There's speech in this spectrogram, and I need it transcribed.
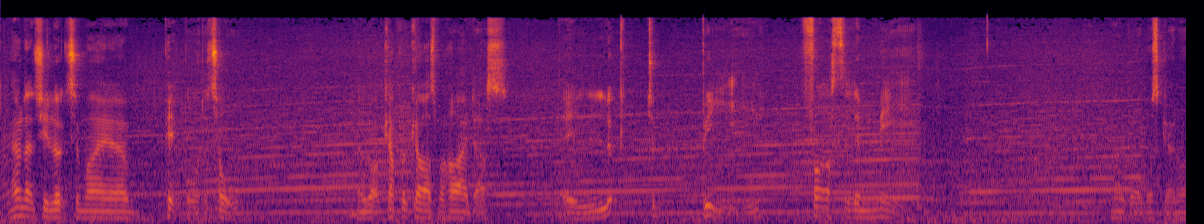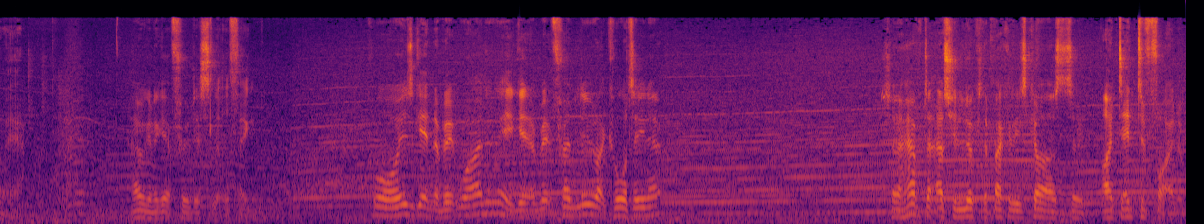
I haven't actually looked at my uh, pit board at all. I've got a couple of cars behind us. They look to be faster than me. Oh god, what's going on here? How are we going to get through this little thing? Oh, he's getting a bit wide, isn't he? Getting a bit friendly like Cortina. So I have to actually look at the back of these cars to identify them.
